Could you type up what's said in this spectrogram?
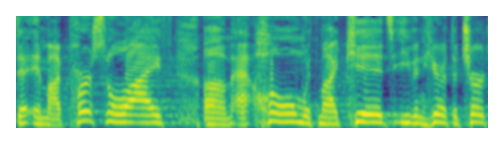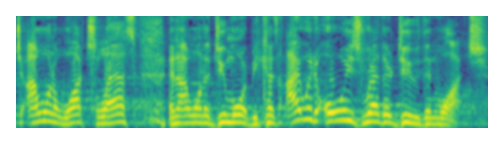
that in my personal life, um, at home with my kids, even here at the church, I want to watch less and I want to do more because I would always rather do than watch.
